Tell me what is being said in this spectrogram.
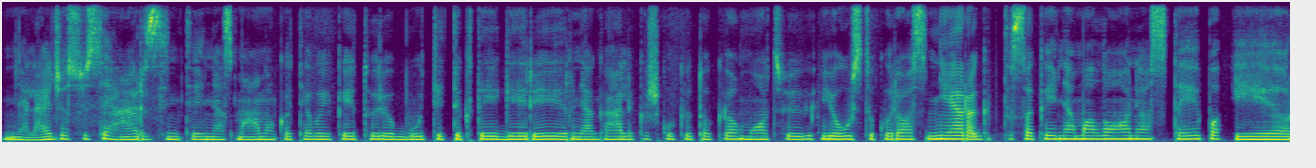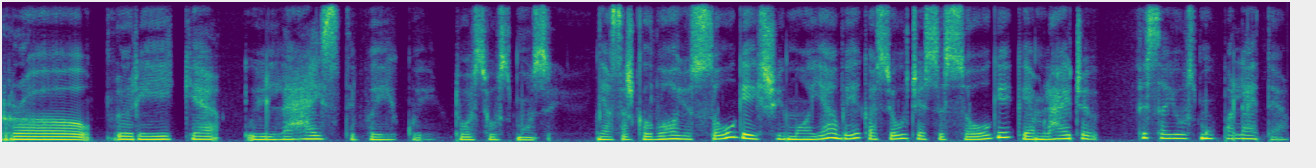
neleidžia susierzinti, nes mano, kad tie vaikai turi būti tik tai geri ir negali kažkokių tokių emocijų jausti, kurios nėra, kaip tu sakai, nemalonios taip. Ir reikia įleisti vaikui tuos jausmus. Nes aš galvoju, saugiai šeimoje vaikas jaučiasi saugiai, kai jam leidžia visą jausmų paletę.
